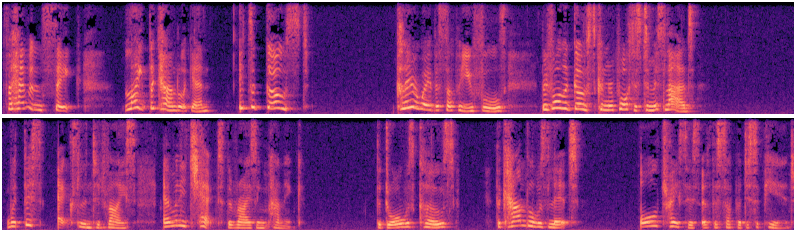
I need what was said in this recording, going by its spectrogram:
"For heaven's sake, light the candle again! It's a ghost! Clear away the supper, you fools, before the ghost can report us to Miss Ladd." With this excellent advice, Emily checked the rising panic. The door was closed, the candle was lit, all traces of the supper disappeared.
